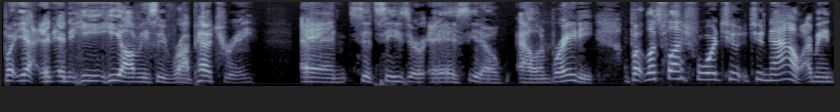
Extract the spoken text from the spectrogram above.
but yeah, and, and he he obviously Rob Petrie, and Sid Caesar is you know Alan Brady. But let's flash forward to to now. I mean,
